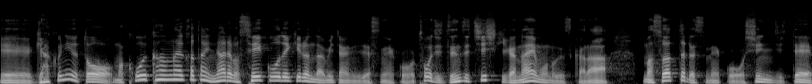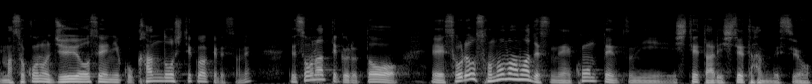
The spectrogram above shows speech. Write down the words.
えー逆に言うと、まあこういう考え方になれば成功できるんだみたいにですね、こう当時全然知識がないものですから、まあそうやってですね、こう信じて、まあそこの重要性にこう感動していくわけですよね。で、そうなってくると、えーそれをそのままですね、コンテンツにしてたりしてたんですよ。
